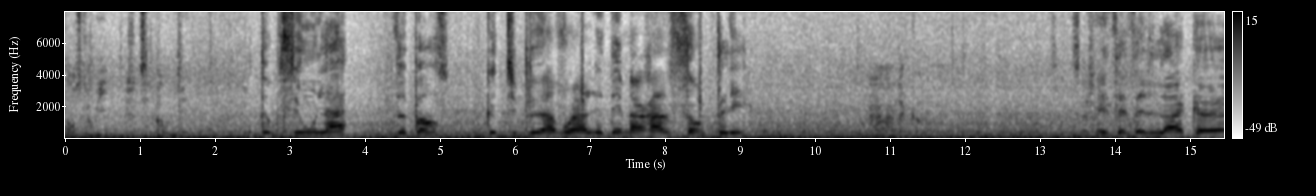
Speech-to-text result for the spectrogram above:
pense que oui, mais je ne sais pas où il est. Cette option-là, je pense que tu peux avoir le démarrage sans clé. Ah, d'accord. Et c'est celle-là que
